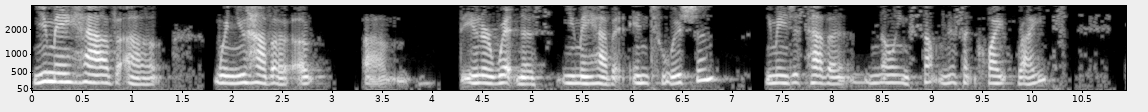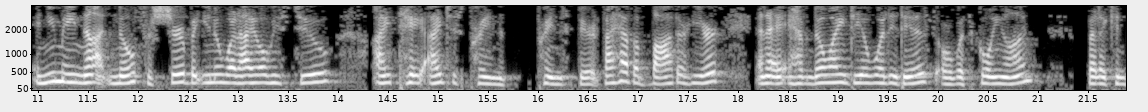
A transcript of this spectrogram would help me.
you may have uh, when you have a, a um, the inner witness, you may have an intuition. You may just have a knowing something isn't quite right. And you may not know for sure, but you know what I always do? I take, I just pray in the, pray in the Spirit. If I have a bother here and I have no idea what it is or what's going on, but I can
